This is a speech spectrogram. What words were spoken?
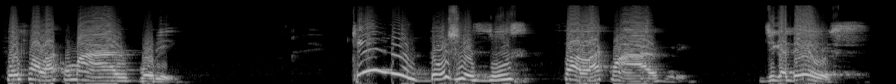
foi falar com uma árvore. Quem mandou Jesus falar com a árvore? Diga Deus.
